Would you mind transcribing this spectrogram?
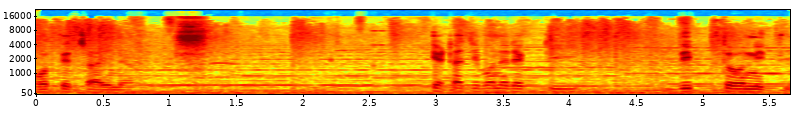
হতে চাই না। এটা জীবনের একটি দীপ্ত নীতি।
